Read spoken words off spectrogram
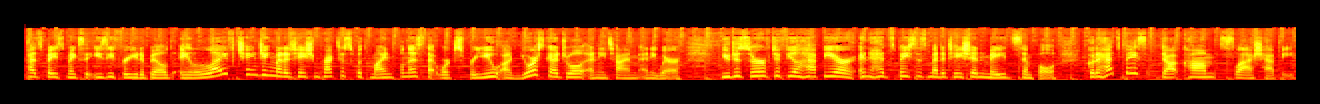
Headspace makes it easy for you to build a life changing meditation practice with mindfulness that works for you on your schedule, anytime, anywhere. You deserve to feel happier, and Headspace is meditation made simple. Go to headspace.com slash happy.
